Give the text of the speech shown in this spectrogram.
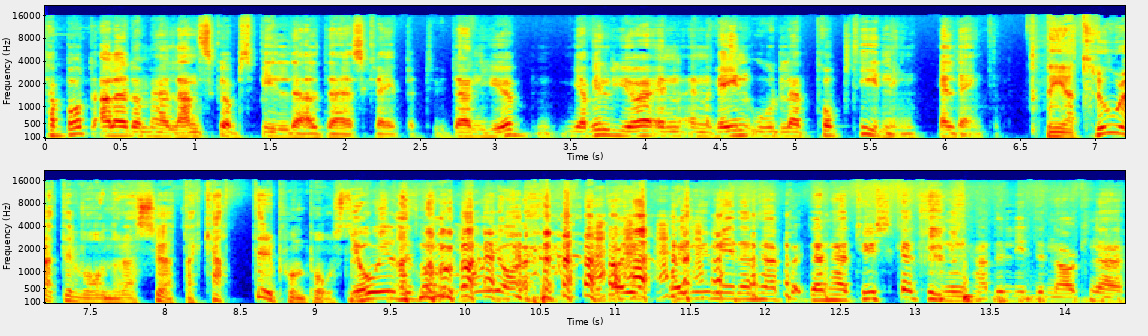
ta bort alla de här landskapsbilder, allt det här skräpet. Utan gör, jag vill göra en, en renodlad poptidning helt enkelt. Men jag tror att det var några söta katter på en poster Jo, också. det var, ja, ja. Det var, ju, var ju med den här, den här tyska tidningen hade lite nakna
